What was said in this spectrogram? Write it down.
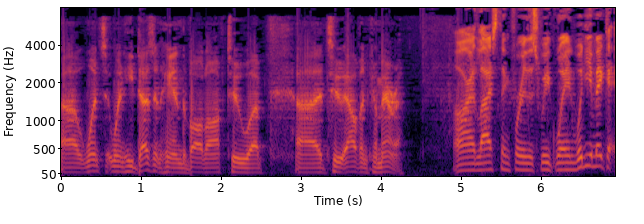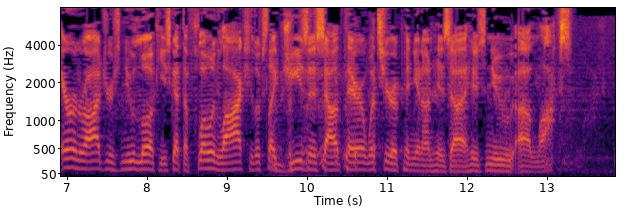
uh, once when he doesn't hand the ball off to uh, uh to Alvin Kamara. All right, last thing for you this week, Wayne. What do you make of Aaron Rodgers' new look? He's got the flowing locks. He looks like Jesus out there. What's your opinion on his uh, his new uh, locks?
